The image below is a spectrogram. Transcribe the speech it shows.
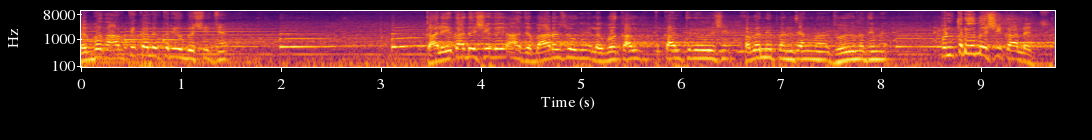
લગભગ આવતીકાલે ત્રયોદશી છે. કાલે એકાદશી ગઈ, આજે બારસો ગઈ, લગભગ કાલ કાલ ત્રયોદશી. ખબર નહીં, પંચાંગમાં જોયું નથી મેં. પણ ત્રયોદશી કાલે જ.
